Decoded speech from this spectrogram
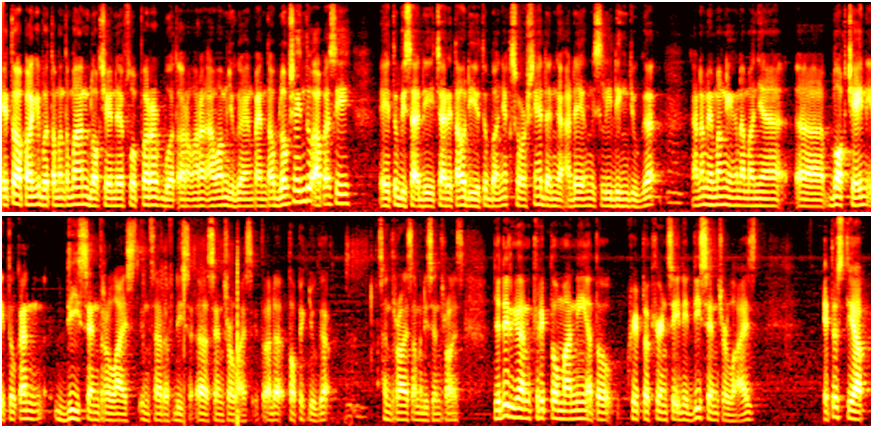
Itu apalagi buat teman-teman blockchain developer, buat orang-orang awam juga yang pengen tahu. Blockchain itu apa sih? ya itu bisa dicari tahu di YouTube banyak source-nya dan nggak ada yang misleading juga. Karena memang yang namanya uh, blockchain itu kan decentralized instead of decentralized itu ada topik juga. Centralized sama decentralized jadi dengan crypto money atau cryptocurrency ini decentralized itu setiap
